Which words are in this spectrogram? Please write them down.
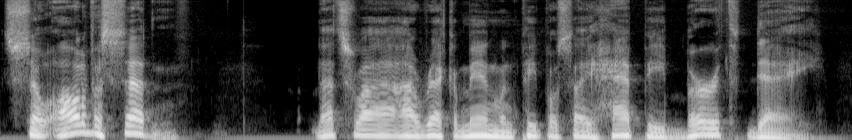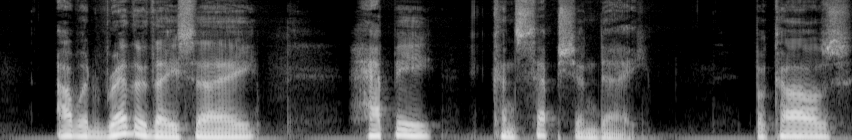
So all of a sudden, that's why I recommend when people say happy birthday, I would rather they say happy conception day. Because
